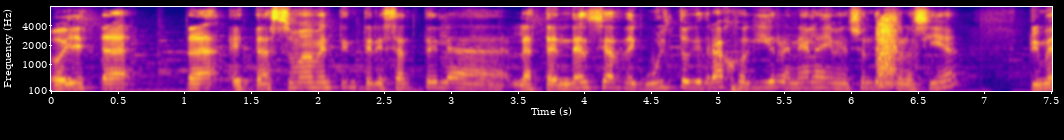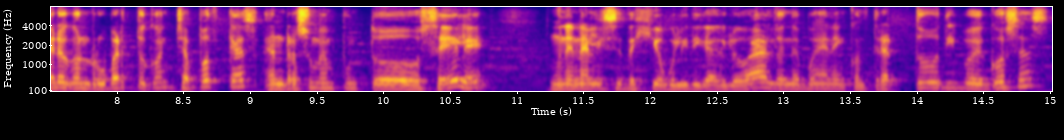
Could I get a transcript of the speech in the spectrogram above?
Oye, está, está, está sumamente interesante la- las tendencias de culto que trajo aquí René a la dimensión desconocida. Primero con Ruperto Concha Podcast en resumen.cl, un análisis de geopolítica global donde pueden encontrar todo tipo de cosas.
